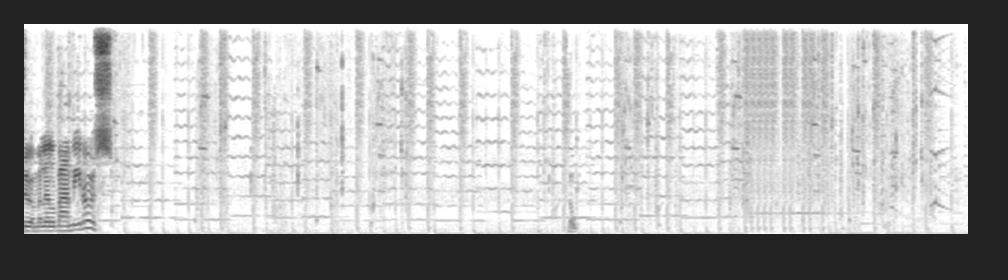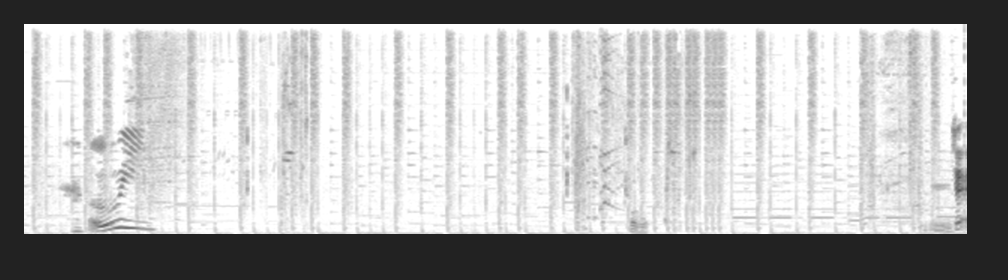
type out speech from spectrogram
Two of my little bambinos. Nope. Ooh. Oh. Okay.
